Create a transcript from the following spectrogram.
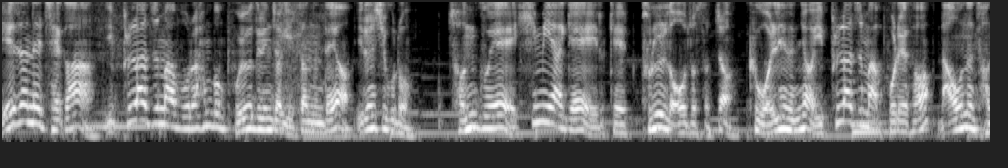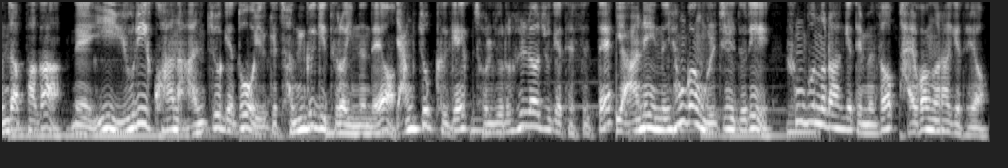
예전에 제가 이 플라즈마볼을 한번 보여드린 적이 있었는데요. 이런 식으로 전구에 희미하게 이렇게 불을 넣어줬었죠. 그 원리는요, 이 플라즈마 볼에서 나오는 전자파가 네, 이 유리관 안쪽에도 이렇게 전극이 들어있는데요. 양쪽 극에 전류를 흘려주게 됐을 때 이 안에 있는 형광 물질들이 흥분을 하게 되면서 발광을 하게 돼요.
